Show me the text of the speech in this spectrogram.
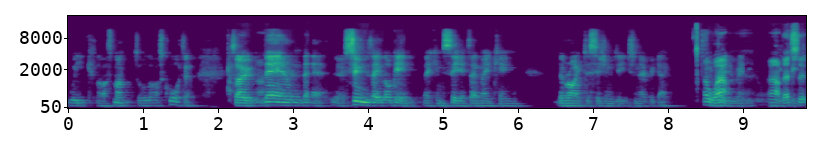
week, last month, or last quarter. So there and there, you know, as soon as they log in, they can see if they're making the right decisions each and every day. Oh wow! Really, really wow, that's a,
